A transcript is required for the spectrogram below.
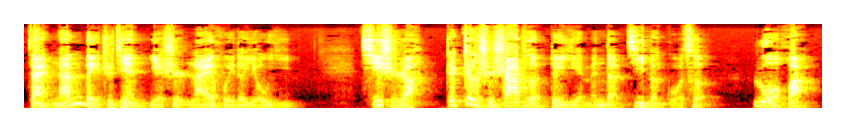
在南北之间也是来回的游移。其实啊，这正是沙特对也门的基本国策：弱化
